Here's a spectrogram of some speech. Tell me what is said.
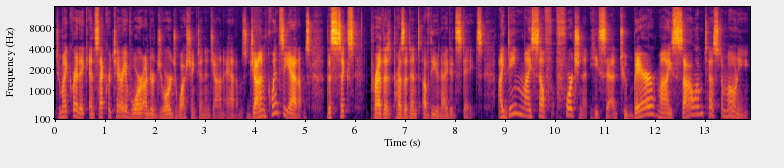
to my critic, and Secretary of War under George Washington and John Adams. John Quincy Adams, the sixth pre- President of the United States. I deem myself fortunate, he said, to bear my solemn testimony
